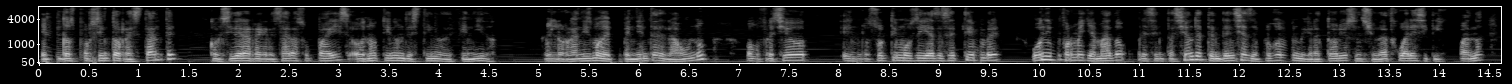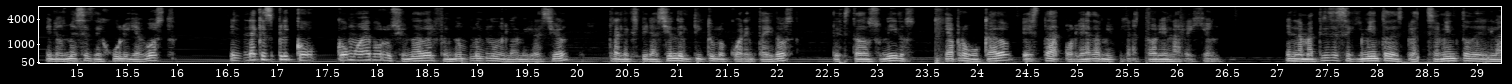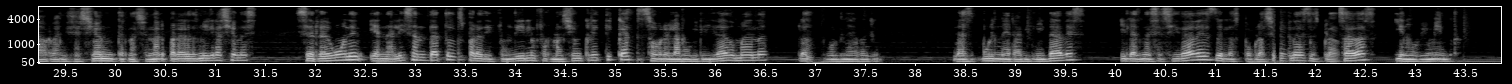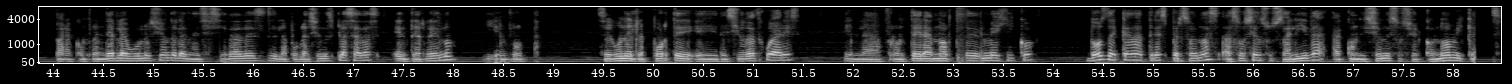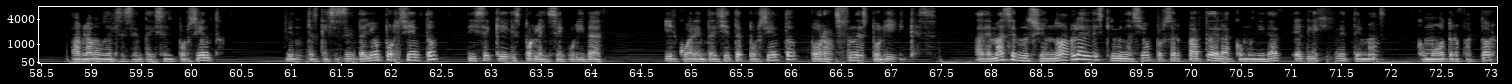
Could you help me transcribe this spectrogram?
El 2% restante considera regresar a su país o no tiene un destino definido. El organismo dependiente de la ONU ofreció en los últimos días de septiembre un informe llamado Presentación de tendencias de flujos migratorios en Ciudad Juárez y Tijuana en los meses de julio y agosto, en la que explicó cómo ha evolucionado el fenómeno de la migración tras la expiración del título 42 de Estados Unidos, que ha provocado esta oleada migratoria en la región. En la matriz de seguimiento de desplazamiento de la Organización Internacional para las Migraciones, se reúnen y analizan datos para difundir información crítica sobre la movilidad humana, las, vulnerabilidades y las necesidades de las poblaciones desplazadas y en movimiento, para comprender la evolución de las necesidades de la población desplazadas en terreno y en ruta. Según el reporte eh, de Ciudad Juárez, en la frontera norte de México, dos de cada tres personas asocian su salida a condiciones socioeconómicas, hablamos del 66%, mientras que el 61% dice que es por la inseguridad y el 47% por razones políticas. Además, se mencionó la discriminación por ser parte de la comunidad LGBT como otro factor.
